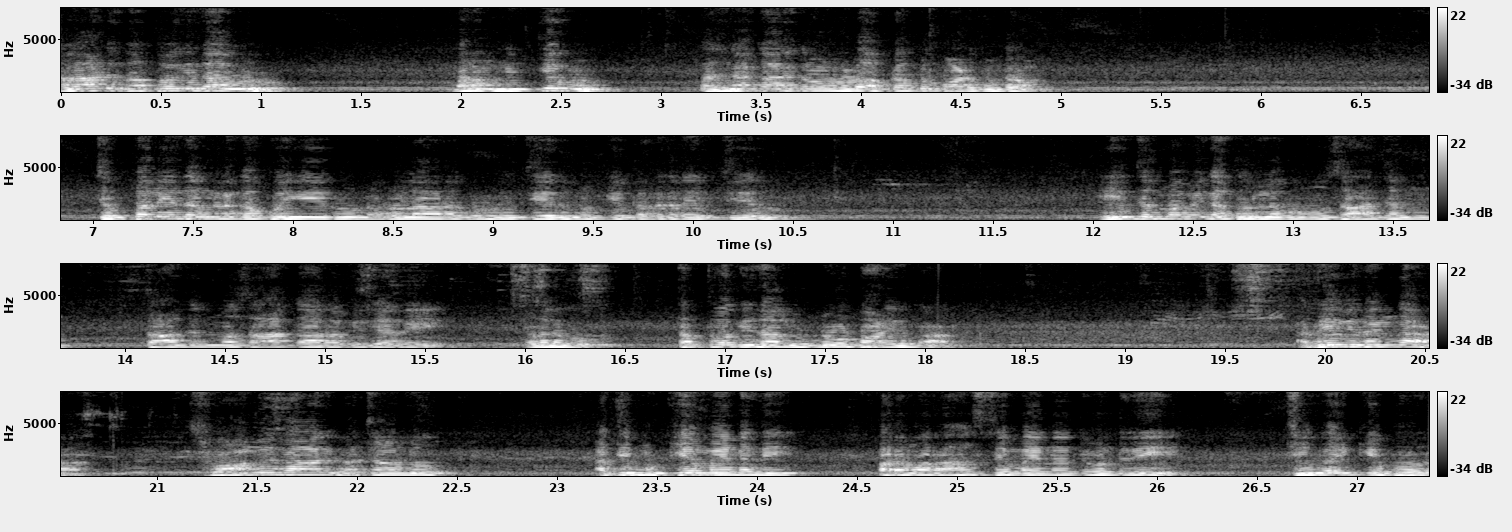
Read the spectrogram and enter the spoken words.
అలాంటి తత్వగీతాలు మనం నిత్యము భజన కార్యక్రమంలో అప్పుడప్పుడు పాడుకుంటాం. చెప్పలేదనకపోయేరు నరులార గురుడు చేరు నొక్కి బ్రతకనేర్చేరు ఈ జన్మమిక దుర్లభము సహజం సహజన్మ సహకారం ఇది అని మొదలగు తత్వగీతాలు ఎన్నో పాడి ఉన్నారు అదేవిధంగా స్వామివారి రచనలు అతి ముఖ్యమైనది పరమ రహస్యమైనటువంటిది జీవైక్య బోధ.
